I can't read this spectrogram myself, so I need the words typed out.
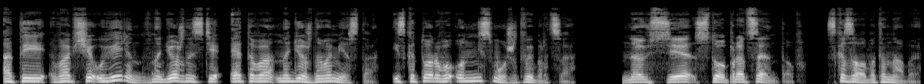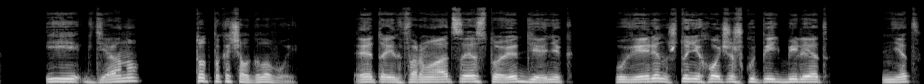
«А ты вообще уверен в надежности этого надежного места, из которого он не сможет выбраться?» «На все сто процентов», — сказал Ватанабе. «И где оно?» Тот покачал головой. «Эта информация стоит денег. Уверен, что не хочешь купить билет?» «Нет,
